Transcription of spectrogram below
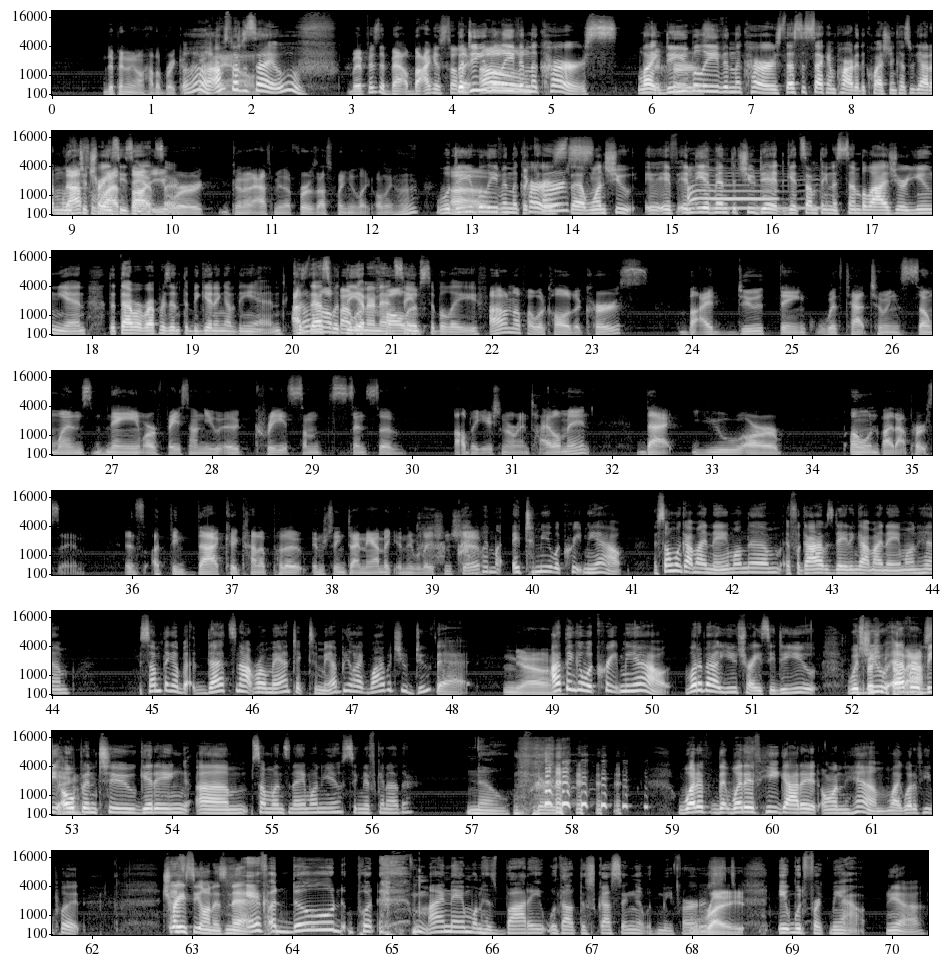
depending on how the breakup Ugh, I was about to say, oof. but if it's a bad but i can still But like, do you believe in oh, the curse? Like, do you believe in the curse? That's the second part of the question because we got to move that's to Tracie's I thought answer. you were gonna ask me that first. That's when you're like, I was like, huh? Well, do you believe in Um, the, curse, that once you, if in the event that you did get something to symbolize your union, that that would represent the beginning of the end? I Because don't that's if what I the would internet call seems it- to believe. I don't know if I would call it a curse, but I do think with tattooing someone's name or face on you, it creates some sense of obligation or entitlement that you are owned by that person. And so I think that could kind of put an interesting dynamic in the relationship. Wouldn't it, to me, it would creep me out. If someone got my name on them, if a guy I was dating got my name on him, something about that's not romantic to me. I'd be like, why would you do that? Yeah. I think it would creep me out. What about you, Tracie? Do you would Especially you without ever be open to getting um, someone's name on you, significant other? No. What if what if he got it on him? Like, what if he put Tracie on his neck? if a dude put my name on his body without discussing it with me first, Right. it would freak me out. yeah,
